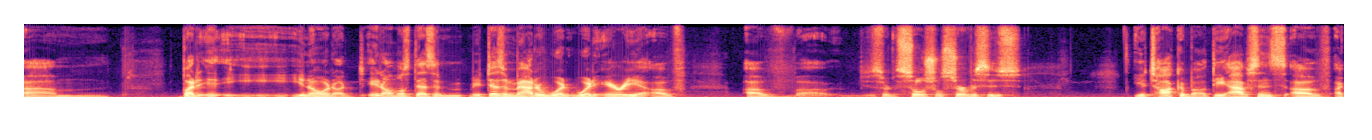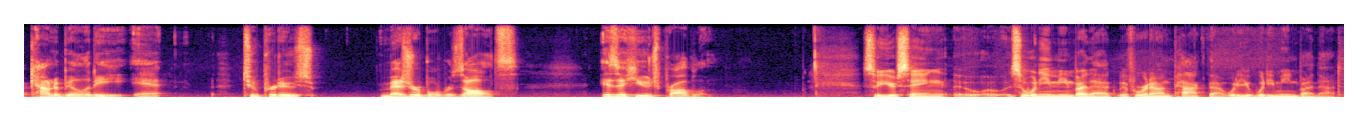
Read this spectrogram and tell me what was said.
Um, but it, you know, it, it almost doesn't it doesn't matter what what area of of uh, sort of social services you talk about. The absence of accountability and, to produce measurable results is a huge problem. So you're saying, so what do you mean by that? If we're to unpack that, what do you what do you mean by that?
